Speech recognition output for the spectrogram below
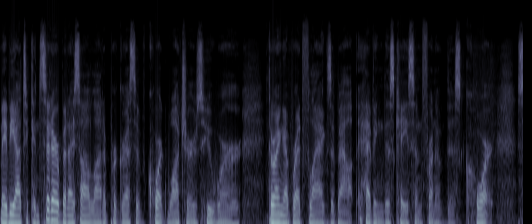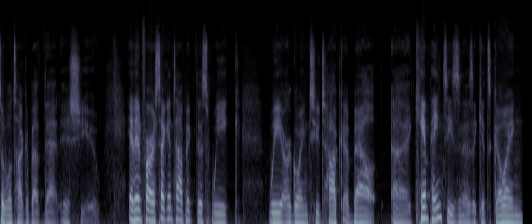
maybe ought to consider. But I saw a lot of progressive court watchers who were throwing up red flags about having this case in front of this court. So we'll talk about that issue. And then for our second topic this week, we are going to talk about uh, campaign season as it gets going.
